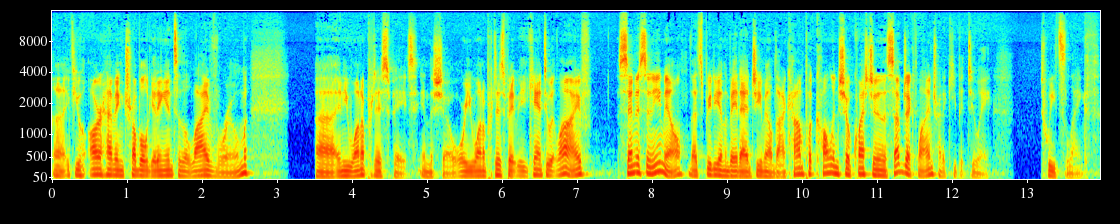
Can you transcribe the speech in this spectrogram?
Uh, if you are having trouble getting into the live room and you want to participate in the show or you want to participate but you can't do it live, send us an email. That's beautyonthebeta at gmail.com. Put call in show question in the subject line. Try to keep it to a tweet's length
